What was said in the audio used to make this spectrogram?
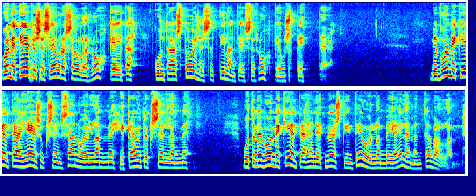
Voimme tietyssä seurassa olla rohkeita, kun taas toisessa tilanteessa rohkeus pettää. Me voimme kieltää Jeesuksen sanoillamme ja käytöksellämme, mutta me voimme kieltää hänet myöskin teoillamme ja elämäntavallamme.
